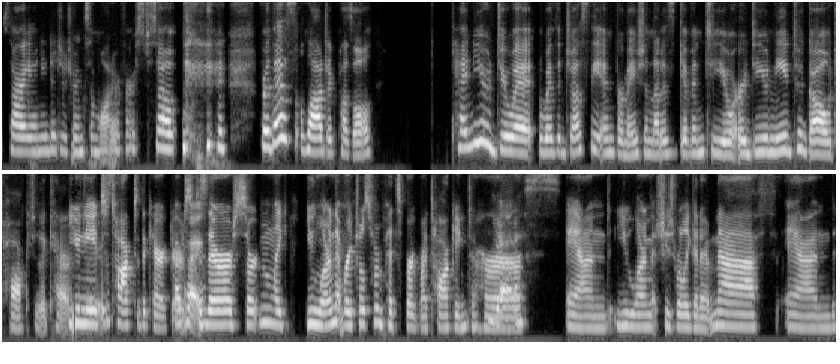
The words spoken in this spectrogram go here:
sorry, I needed to drink some water first. So for this logic puzzle, can you do it with just the information that is given to you, or do you need to go talk to the characters? You need to talk to the characters Okay. because there are certain like you learn that Rachel's from Pittsburgh by talking to her. Yes. and you learn that she's really good at math and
